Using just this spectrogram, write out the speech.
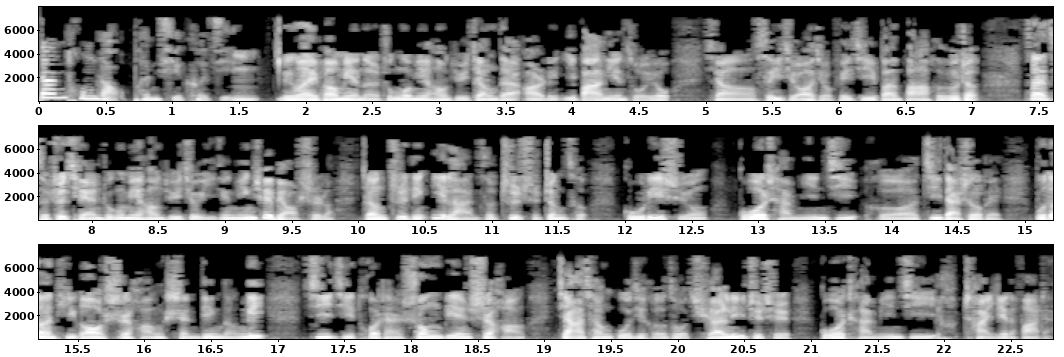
单通道喷气客机。嗯，另外一方面呢，中国民航局将在二零一八年左右向 C 九幺九飞机颁发合格证。在此之前，中国民航局就已经明确表示了，将制定一揽子支持政策，鼓励使用国产民机和机载设备，不断提高适航审定能力，积极拓展双边适航，加强国际合作，全力支持国产民机产业的发展。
